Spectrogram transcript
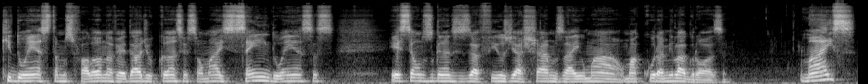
que doença estamos falando. Na verdade, o câncer são mais 100 doenças. Esse é um dos grandes desafios de acharmos aí uma, uma cura milagrosa. Mas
